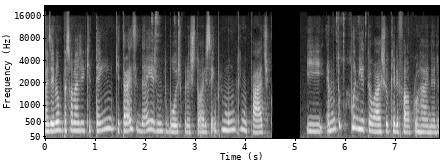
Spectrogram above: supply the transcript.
mas ele é um personagem que tem, que traz ideias muito boas para a história, sempre muito empático. E é muito bonito, eu acho, o que ele fala pro Rainer.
